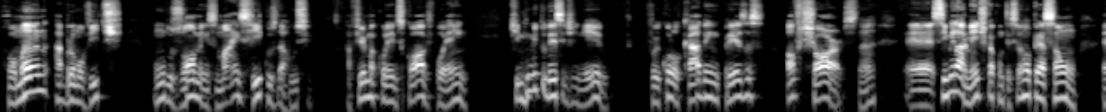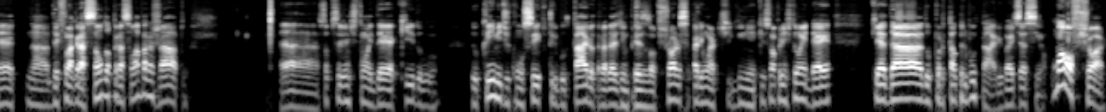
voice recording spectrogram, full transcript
Roman Abramovich, um dos homens mais ricos da Rússia. Afirma Kolenskov, porém, que muito desse dinheiro foi colocado em empresas offshores, né? É, similarmente o que aconteceu na operação, é, na deflagração da Operação Lava Jato. É, só para a gente ter uma ideia aqui do, do crime de conceito tributário através de empresas offshore, eu separei um artiguinho aqui só para a gente ter uma ideia, que é da, do portal tributário. Vai dizer assim, ó, uma offshore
